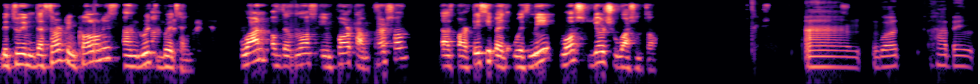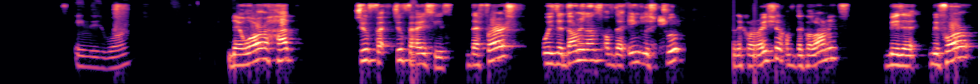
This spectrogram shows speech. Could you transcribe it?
between the 13 colonies and Great Britain. One of the most important persons that participated with me was George Washington. And what happened in this war? The war had two, two phases. The first, with the dominance of the English troops, the declaration of the colonies be the, before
